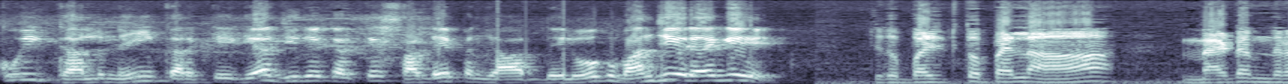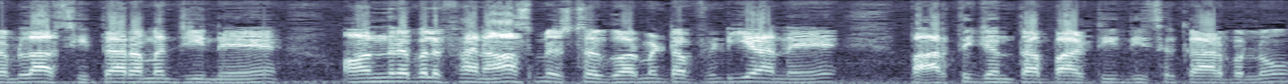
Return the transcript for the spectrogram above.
ਕੋਈ ਗੱਲ ਨਹੀਂ ਕਰਕੇ ਗਿਆ ਜਿਹਦੇ ਕਰਕੇ ਸਾਡੇ ਪੰਜਾਬ ਦੇ ਲੋਕ ਵਾਂਝੇ ਰਹਿ ਗਏ। ਜਦੋਂ ਬਜਟ ਤੋਂ ਪਹਿਲਾਂ ਮੈਡਮ ਨਿਰਮਲਾ ਸੀਤਾਰਮਨ ਜੀ ਨੇ honourable finance minister government of India ਨੇ ਭਾਰਤੀ ਜਨਤਾ ਪਾਰਟੀ ਦੀ ਸਰਕਾਰ ਵੱਲੋਂ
